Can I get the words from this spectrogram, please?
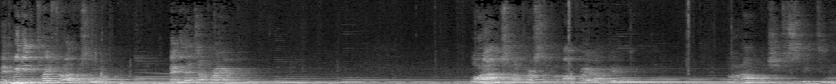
Maybe we need to pray for others, Lord. Maybe that's our prayer. Lord, I'm just going to personally put my prayer out there. Lord, I want you to speak to me.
